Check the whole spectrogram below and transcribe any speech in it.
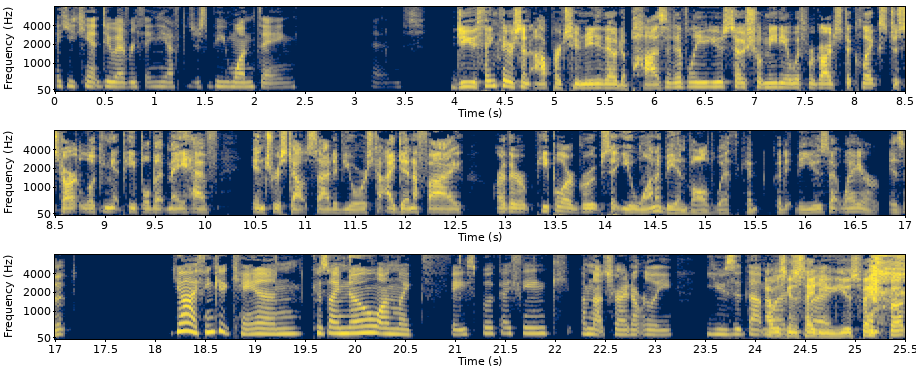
Like you can't do everything, you have to just be one thing. And Do you think there's an opportunity, though, to positively use social media with regards to cliques to start looking at people that may have interest outside of yours to identify are there people or groups that you want to be involved with? Could, could it be used that way, or is it? yeah, I think it can cuz I know on like Facebook, I think, I'm not sure, I don't really use it that much. I was going to say, do you use Facebook?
